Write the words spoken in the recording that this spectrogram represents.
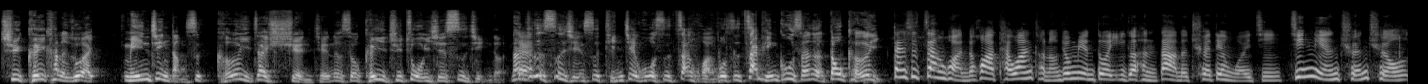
去可以看得出来。民进党是可以在选前的时候可以去做一些事情的，那对这个事情是停建或是暂缓或是再评估等等都可以。但是暂缓的话，台湾可能就面对一个很大的缺电危机。今年全球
